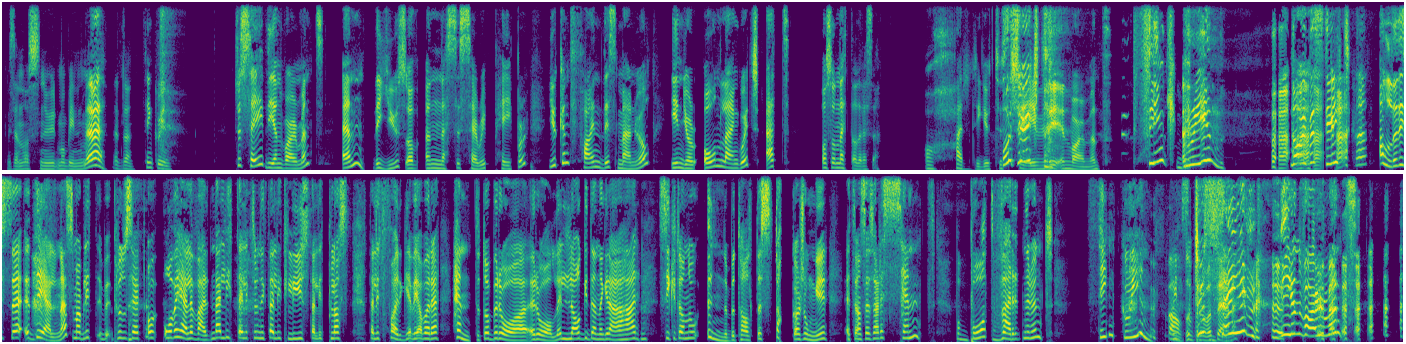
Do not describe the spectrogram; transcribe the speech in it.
Skal vi se, nå snur mobilen Eh. Think green. To save the environment and the use of unnecessary paper, you can find this manual in your own language at Og så nettadresse. Å, herregud. To oh, save the environment. Think green! Nå har vi bestilt alle disse delene som er blitt produsert over hele verden. Det er litt elektronikk, det er litt lys, det er litt plast, det er litt farge. Vi har bare hentet opp rå, råler, lagd denne greia her. Sikkert av noen underbetalte stakkars unger. Et eller annet sted så er det sendt på båt verden rundt. Think green! To save the environment!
